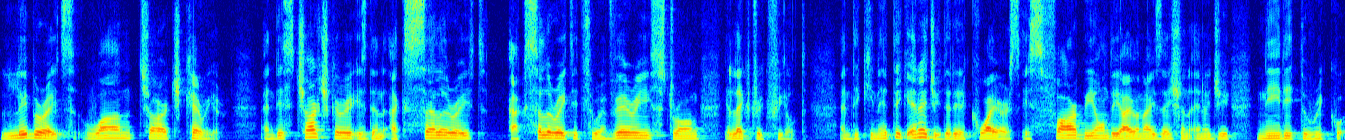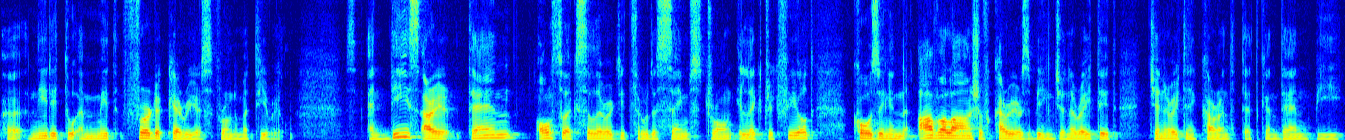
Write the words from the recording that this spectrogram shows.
liberates one charge carrier, and this charge carrier is then accelerate, accelerated through a very strong electric field. And the kinetic energy that it acquires is far beyond the ionization energy needed to, uh, needed to emit further carriers from the material. And these are then also accelerated through the same strong electric field, causing an avalanche of carriers being generated, generating a current that can then be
